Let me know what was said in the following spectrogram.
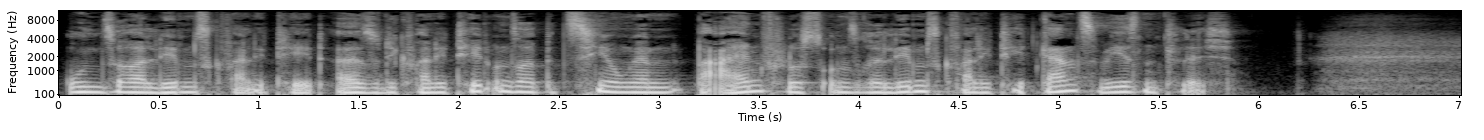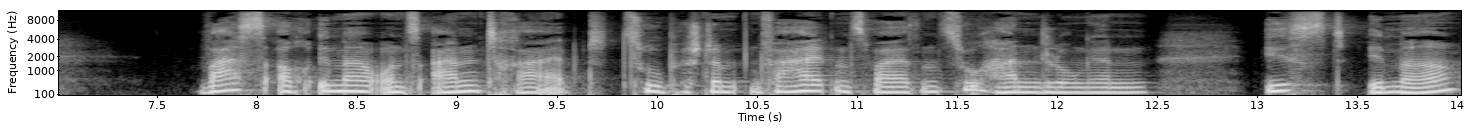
unserer Lebensqualität. Also die Qualität unserer Beziehungen beeinflusst unsere Lebensqualität ganz wesentlich. Was auch immer uns antreibt zu bestimmten Verhaltensweisen, zu Handlungen, ist immer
